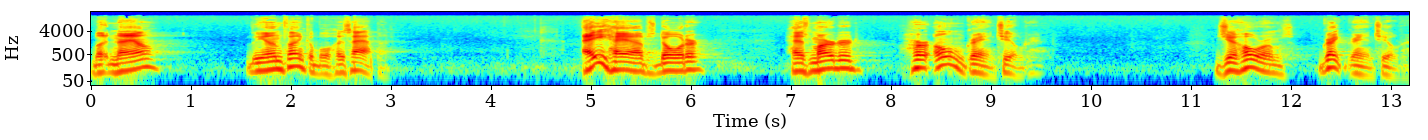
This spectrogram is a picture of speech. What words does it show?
But now, the unthinkable has happened. Ahab's daughter has murdered her own grandchildren, Jehoram's great grandchildren.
